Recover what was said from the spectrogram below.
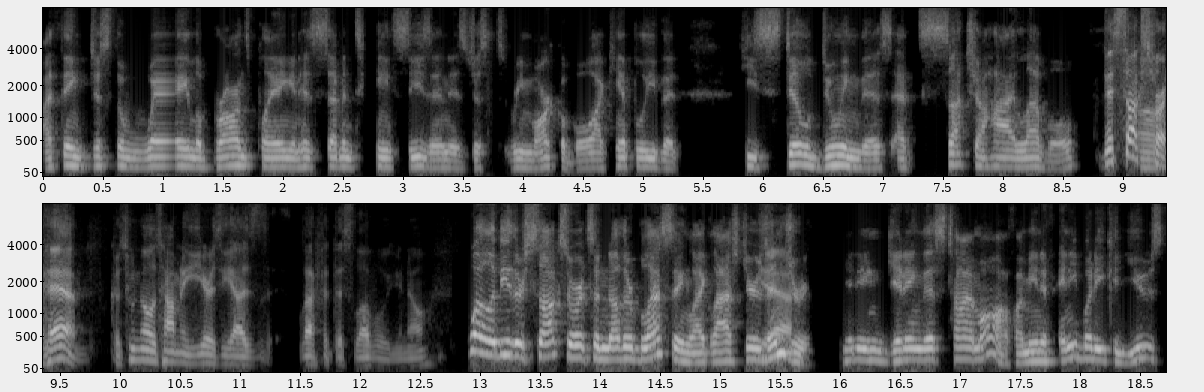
I think just the way LeBron's playing in his 17th season is just remarkable. I can't believe that he's still doing this at such a high level. This sucks for Um, him because who knows how many years he has left at this level. You know. Well, it either sucks or it's another blessing, like last year's Yeah. injury, getting getting this time off. I mean, if anybody could use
